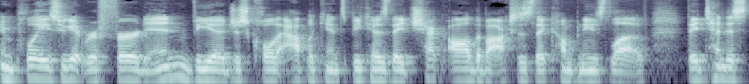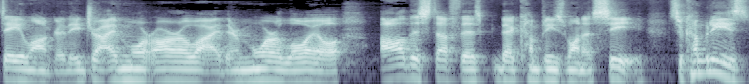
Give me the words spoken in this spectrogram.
employees who get referred in via just cold applicants because they check all the boxes that companies love. They tend to stay longer, they drive more ROI, they're more loyal, all this stuff that, that companies want to see. So companies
